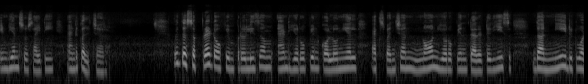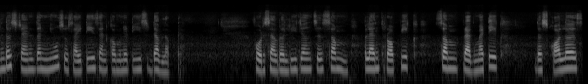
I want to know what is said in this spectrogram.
Indian society and culture. With the spread of imperialism and European colonial expansion non-European territories, the need to understand the new societies and communities developed. For several reasons, some philanthropic, some pragmatic, the scholars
